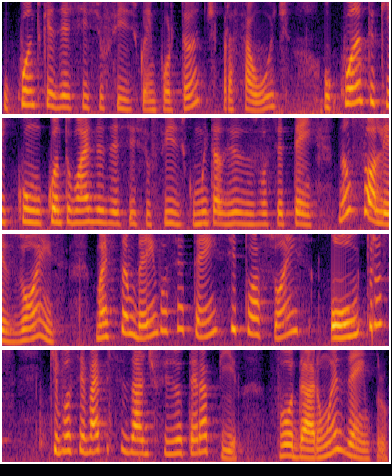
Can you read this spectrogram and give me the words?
o quanto que exercício físico é importante para a saúde, o quanto que com quanto mais exercício físico, muitas vezes você tem não só lesões, mas também você tem situações outras que você vai precisar de fisioterapia. Vou dar um exemplo.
